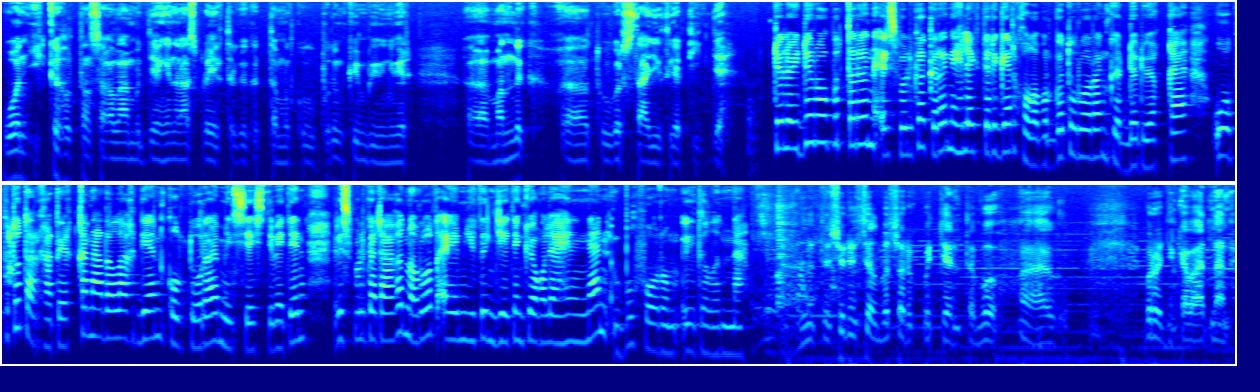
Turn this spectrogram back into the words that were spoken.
Он ике хылтан сагаламыт деген арас проекттарга гыттамыт клубпутын күн бүгүнүгер маннык тугар стадиятыгар тиидде Төлөйдер опуттарын республика кырын эхлектергер холобурга туруоран көрдөрүөкка, опуту тархатыыккан адалах диэн культура министерстветин республикатагы народ айымнютын жетин көңүлэхининен бу форум ыйтылынна. Нытты сүрінсел бұл сорық бүттен бұл Бродникова адынан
